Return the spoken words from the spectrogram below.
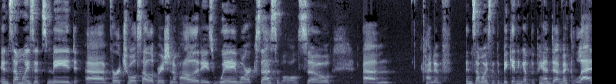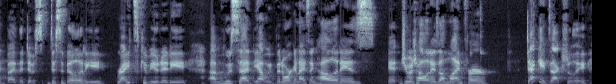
in some ways, it's made uh, virtual celebration of holidays way more accessible. So, um, kind of in some ways at the beginning of the pandemic, led by the dis- disability rights community, um, who said, "Yeah, we've been organizing holidays, eh, Jewish holidays online for decades, actually."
